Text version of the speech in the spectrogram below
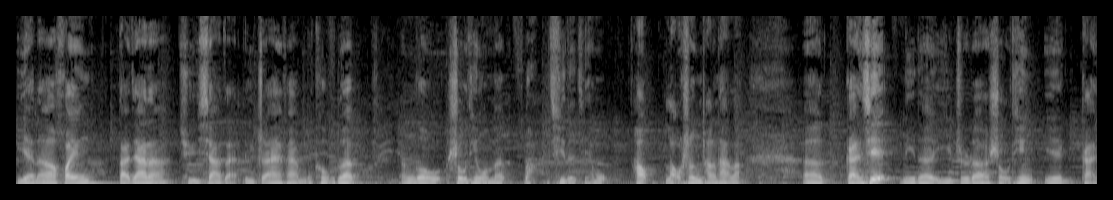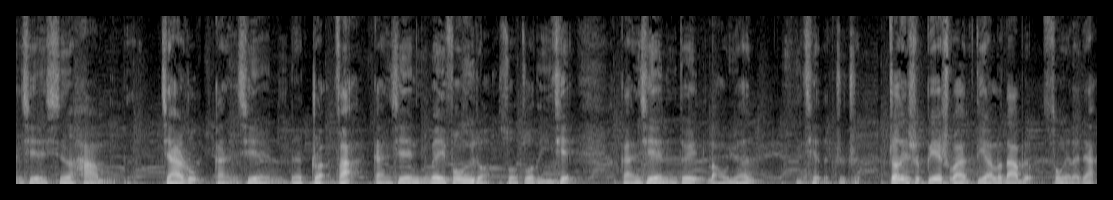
也呢欢迎大家呢去下载荔枝 FM 的客户端，能够收听我们往期的节目。好，老生常谈了。呃，感谢你的一直的收听，也感谢新哈姆的加入，感谢你的转发，感谢你为风雨者所做的一切，感谢你对老袁一切的支持。这里是 B H 完 D L W 送给大家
